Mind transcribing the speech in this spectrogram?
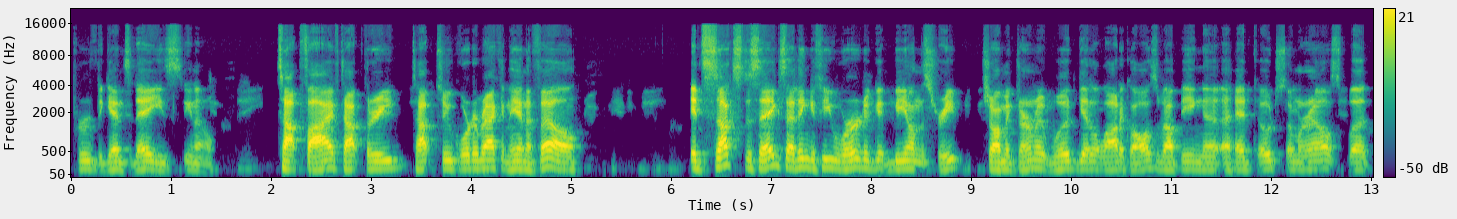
proved again today. He's you know top five, top three, top two quarterback in the NFL. It sucks to say because I think if he were to get be on the street, Sean McDermott would get a lot of calls about being a, a head coach somewhere else. But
